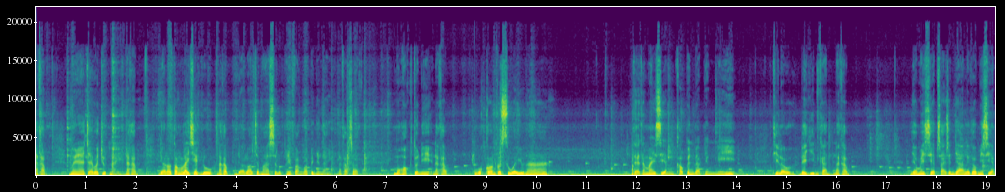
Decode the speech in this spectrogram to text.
นะครับ ไม่แน่ใจว่าจุดไหนนะครับ เดี๋ยวเราต้องไล่เช็คดูนะครับ เดี๋ยวเราจะมาสรุปให้ฟังว่าเป็นยังไงนะครับสำหรับโมฮอคตัวนี้นะครับ อุปกรณ์ก็สวยอยู่นะ แต่ทำไมเสียงเขาเป็นแบบอย่างนี้ที่เราได้ยินกันนะครับ ยังไม่เสียบสายสัญญาณแล้วก็มีเสียง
